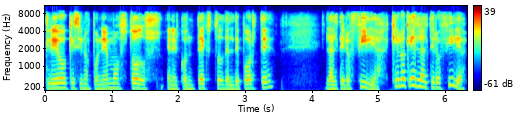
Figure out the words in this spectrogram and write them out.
Creo que si nos ponemos todos en el contexto del deporte, la alterofilia. ¿Qué es lo que es la alterofilia?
